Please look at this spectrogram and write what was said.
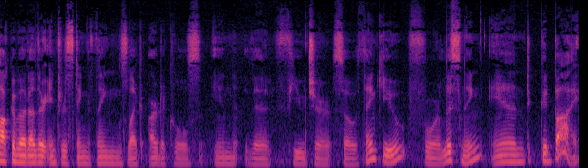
talk about other interesting things like articles in the future. So thank you for listening and goodbye.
